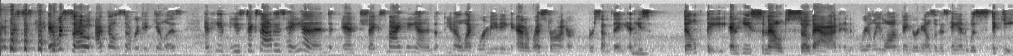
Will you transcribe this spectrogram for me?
it was just, it was so, I felt so ridiculous. And he, he sticks out his hand and shakes my hand, you know, like we're meeting at a restaurant or, or something. And he's filthy and he smelled so bad and really long fingernails and his hand was sticky.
